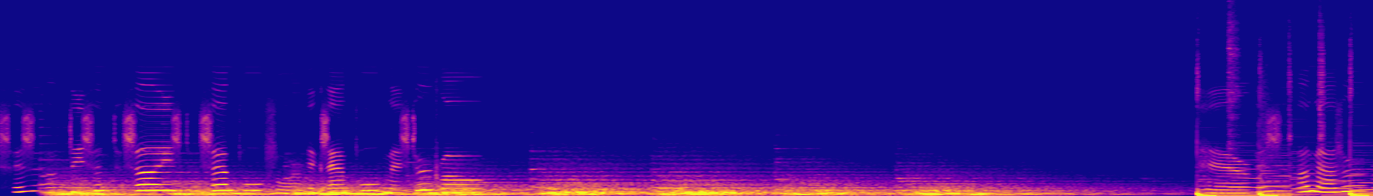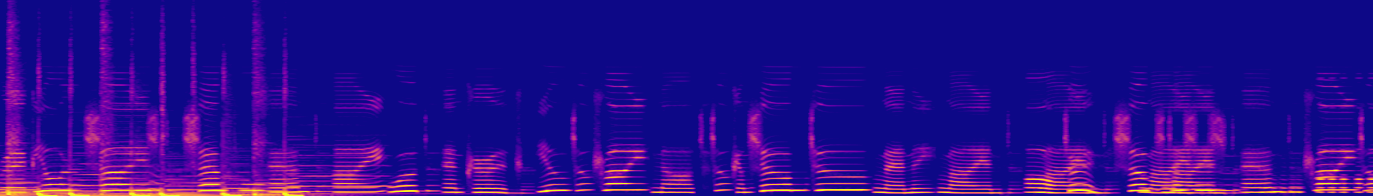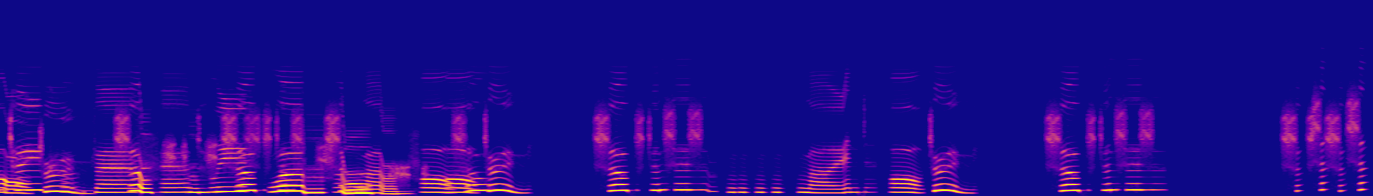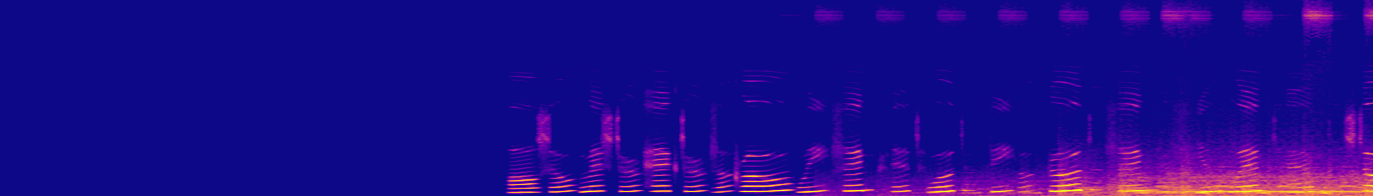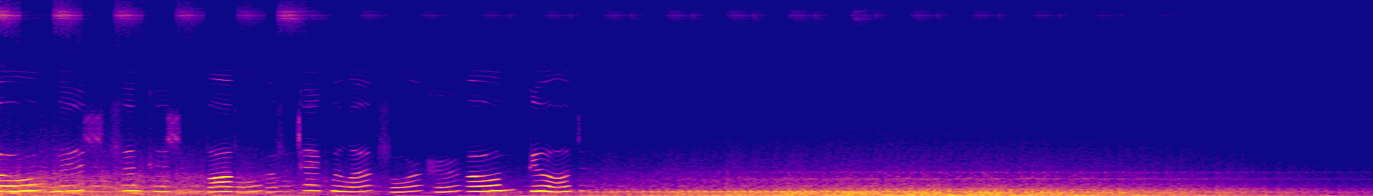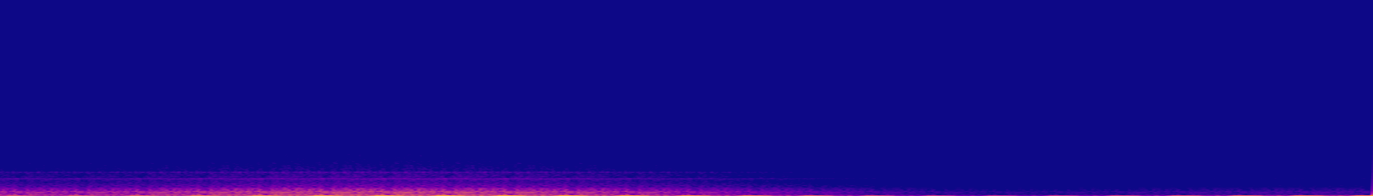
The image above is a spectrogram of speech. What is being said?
This is a decent sized sample, for example, Mr. Crow. Here is another encourage you to try not to consume too many mind altering substances and try to take them at least once a month. Altering substances, mind. Altering substances. Also, Mr. Hector the Crow, we think it would be a good thing if you went and stole Miss Finke's bottle of tequila for her own good.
